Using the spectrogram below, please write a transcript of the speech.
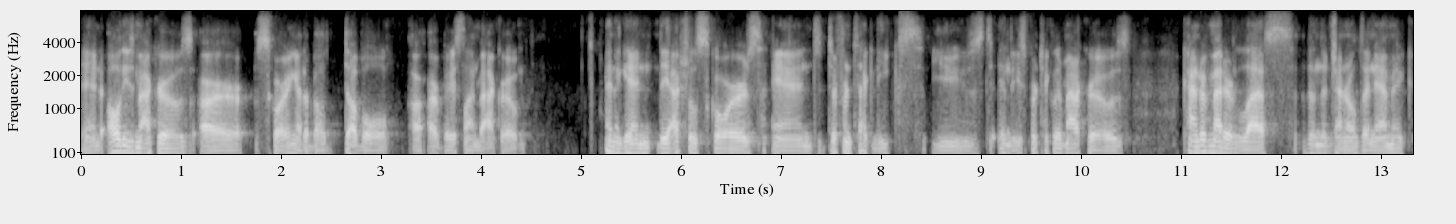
And all these macros are scoring at about double our, our baseline macro. And again, the actual scores and different techniques used in these particular macros kind of matter less than the general dynamic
